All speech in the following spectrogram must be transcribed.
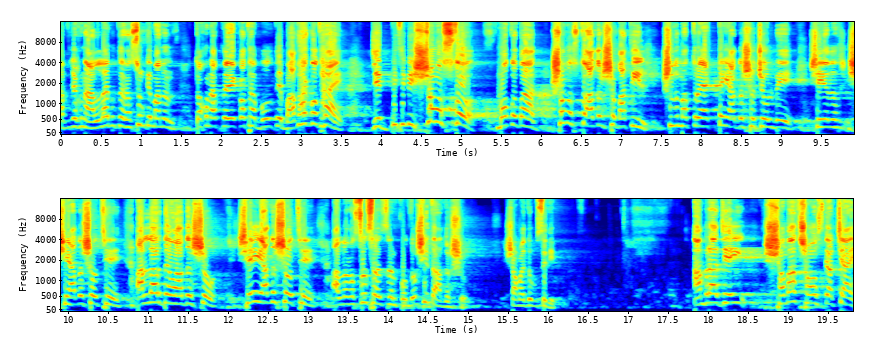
আপনি যখন আল্লাহ এবং তার রসুলকে মানুন, তখন আপনার এই কথা বলতে বাধা কোথায়? যে পৃথিবীর সমস্ত মতবাদ, সমস্ত আদর্শ বাতিল, শুধুমাত্র একটাই আদর্শ চলবে, সেই সেই আদর্শ হচ্ছে আল্লাহর দেওয়া আদর্শ। সেই আদর্শ হচ্ছে আল্লাহ রসুল ওয়াসাল্লাম প্রদর্শিত আদর্শ। সময় উপস্থিতি। আমরা যেই সমাজ সংস্কার চাই,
